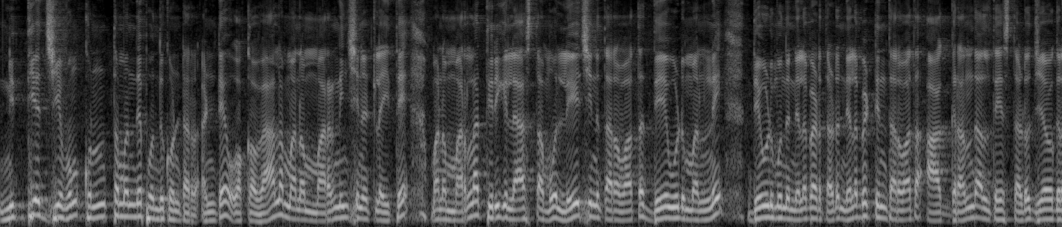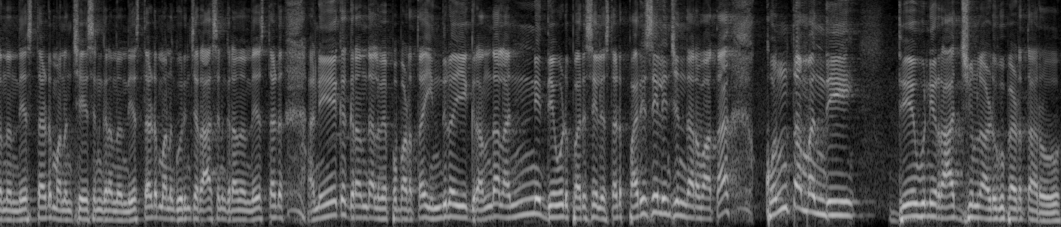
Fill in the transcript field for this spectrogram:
నిత్య జీవం కొంతమందే పొందుకుంటారు. అంటే ఒకవేళ మనం మరణించినట్లయితే మనం మరలా తిరిగి లేస్తాము లేచిన తర్వాత దేవుడు మనల్ని దేవుడి ముందు నిలబెడతాడు. నిలబెట్టిన తర్వాత ఆ గ్రంథాలు తీస్తాడు జీవ గ్రంథం తీస్తాడు మనం చేసిన గ్రంథం తీస్తాడు మన గురించి రాసిన గ్రంథం తీస్తాడు అనేక గ్రంథాలు విప్పబడతాయి. ఇందులో ఈ గ్రంథాలన్నీ దేవుడు పరిశీలిస్తాడు. పరిశీలించిన తర్వాత కొంతమంది దేవుని రాజ్యంలో అడుగు పెడతారు.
